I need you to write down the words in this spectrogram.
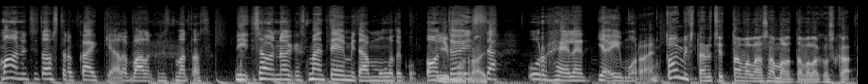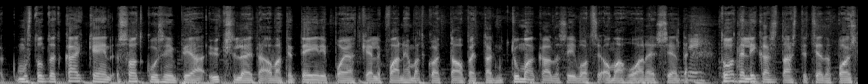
mä oon nyt sit ostanut kaikkialle valkoiset matot. Niin se on oikeasti, mä en tee mitään muuta kuin on Imuroit. töissä, urheilen ja imuroin. Toimiks tämä nyt sitten tavallaan samalla tavalla, koska musta tuntuu, että kaikkein sotkuisimpia yksilöitä ovat ne teinipojat, keille vanhemmat koettaa opettaa, että juman kautta siivoat se oma huoneesi sieltä. Niin. Tuot ne likaiset astit sieltä pois.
